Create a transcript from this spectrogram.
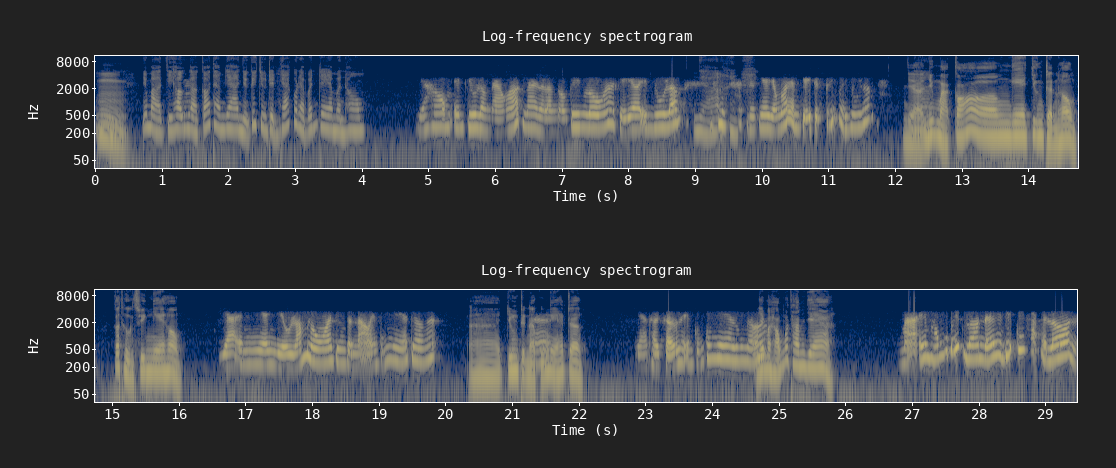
ừ. Nhưng mà chị Hân là có tham gia những cái chương trình khác của Đài Bến Tre mình không? Dạ không, em chưa lần nào hết, nay là lần đầu tiên luôn á, chị ơi, em vui lắm. Dạ. Được nghe giọng nói anh chị trực tiếp là vui lắm. Dạ, Dạ. nhưng mà có ờ, nghe chương trình không? Có thường xuyên nghe không? Dạ em nghe nhiều lắm luôn á, chương trình nào em cũng nghe hết trơn á. À, chương trình nào cũng Dạ. nghe hết trơn. Dạ thật sự là em cũng có nghe luôn nữa. Vậy mà không có tham gia. Mà em không có biết lên để biết cú pháp này lên.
